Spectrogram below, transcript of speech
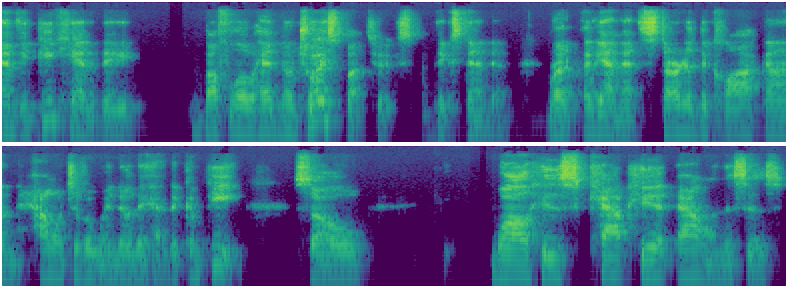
MVP candidate, Buffalo had no choice but to ex- extend him. Right. But again, that started the clock on how much of a window they had to compete. So while his cap hit, Allen, this is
